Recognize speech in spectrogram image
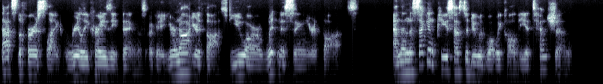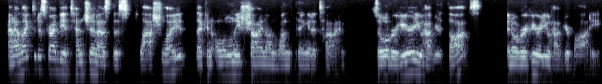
That's the first like really crazy things. Okay you're not your thoughts. You are witnessing your thoughts. And then the second piece has to do with what we call the attention. And i like to describe the attention as this flashlight that can only shine on one thing at a time. So over here you have your thoughts and over here you have your body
